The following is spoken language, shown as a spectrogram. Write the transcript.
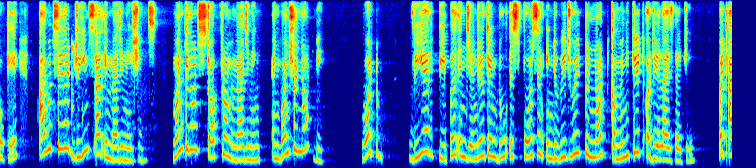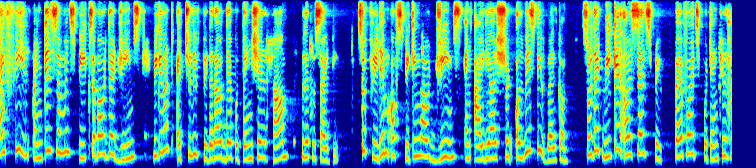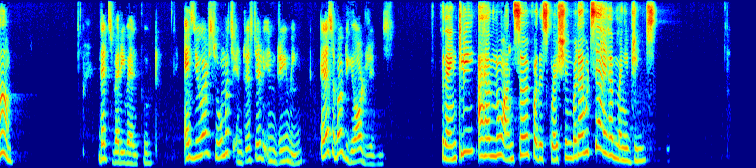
Okay, I would say that dreams are imaginations. One cannot stop from imagining, and one should not be. What we as people in general can do is force an individual to not communicate or realize their dream. But I feel until someone speaks about their dreams, we cannot actually figure out their potential harm to the society. So, freedom of speaking out dreams and ideas should always be welcome so that we can ourselves prepare for its potential harm. That's very well put. As you are so much interested in dreaming, tell us about your dreams. Frankly, I have no answer for this question, but I would say I have many dreams.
